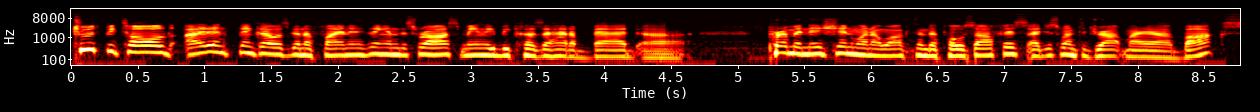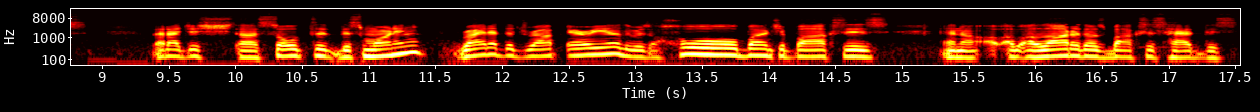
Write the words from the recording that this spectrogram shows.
truth be told, I didn't think I was gonna find anything in this Ross, mainly because I had a bad uh, premonition when I walked in the post office. I just went to drop my uh, box that I just uh, sold to this morning. Right at the drop area, there was a whole bunch of boxes, and a, a, lot of those boxes had this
